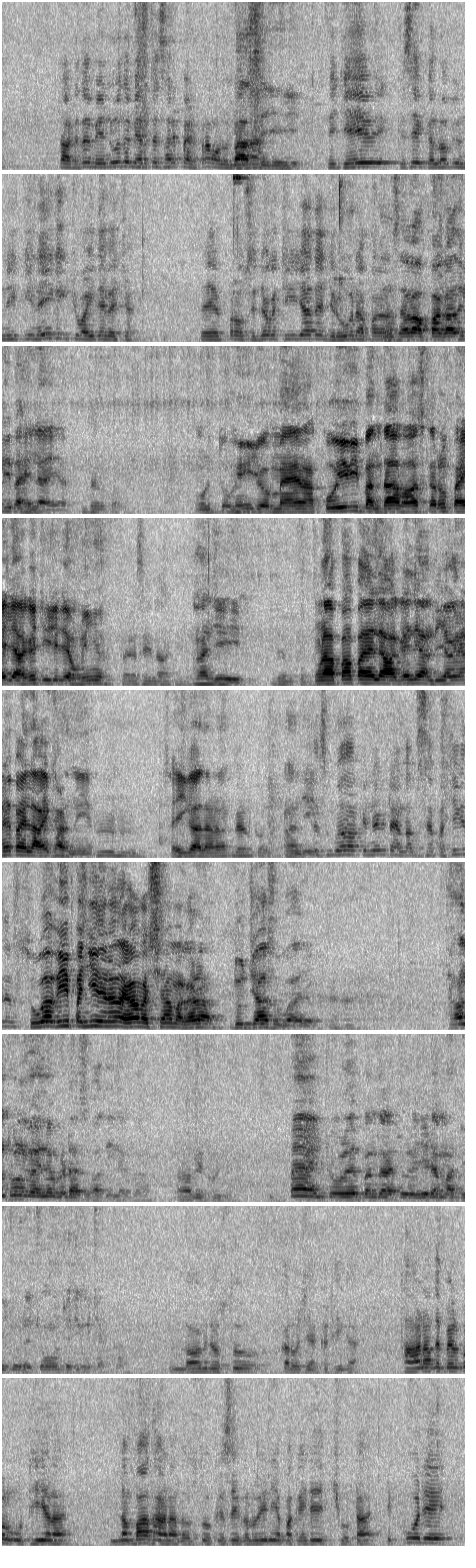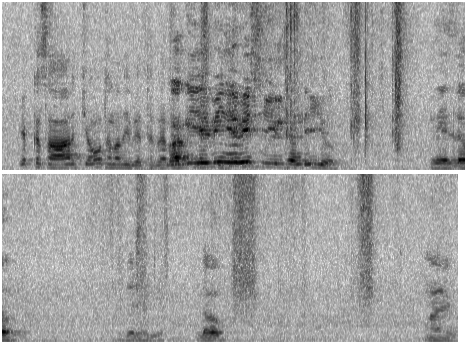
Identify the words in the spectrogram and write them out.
ਤੁਹਾਡੇ ਤੇ ਮੈਨੂੰ ਤੇ ਮੇਰੇ ਤੇ ਸਾਰੇ ਭੈਣ ਭਰਾਵਾਂ ਨੂੰ ਬਸ ਜਾਣਾ। ਜੀ। ਤੇ ਜੇ ਕਿਸੇ ਗੱਲੋਂ ਵੀ ਉਨੀ ਕੀ ਨਹੀਂ ਕੀ ਚੁਆਈ ਦੇ ਵਿੱਚ ਤੇ ਭਰੋਸੇਯੋਗ ਚੀਜ਼ ਆ ਤੇ ਜ਼ਰੂਰ ਆਪਾਂ ਸਭ ਆਪਾਂ ਕਾਹਦੇ ਲਈ ਪੈਸੇ ਲਾਏ ਆ? ਬਿਲਕੁਲ। ਹੁਣ ਤੁਸੀਂ ਜੋ ਮੈਂ ਕੋਈ ਵੀ ਬੰਦਾ ਵਾਸ ਕਰੂੰ ਪੈਸੇ ਲਿਆ ਕੇ ਚੀਜ਼ ਲਿਆਉਣੀ ਆ। ਪੈਸੇ ਲਾ ਕੇ। ਹਾਂਜੀ। ਬਿਲਕੁਲ। ਹੁਣ ਆਪਾਂ ਪੈਸੇ ਲਾ ਕੇ ਲਿਆਂਦੀ ਅਗਲੇ ਨੇ ਪੈਸੇ ਲਾ ਕੇ ਖੜਨੇ ਆ। ਹੂੰ ਹੂੰ। ਸਹੀ ਗੱਲ ਆ ਨਾ? ਬਿਲਕੁਲ। ਹਾਂਜੀ। ਤੇ ਸੂਆ ਕਿੰਨੇ ਕੁ ਟਾਈਮ ਦਾ ਦੱਸਿਆ? 25 ਕੁ ਦਿਨ? ਸੂਆ 20 25 ਦਿਨਾਂ ਦਾ ਹੈਗਾ ਵੱਛਾ ਮਗਰ ਆ, ਦੂਜਾ ਸੂਆ ਜੋ। ਥਾਂ ਥੂਣ ਵੇਲੋ ਕਿੱਡਾ ਸਵਾਦੀ ਲੱਗਾ। ਆਹ ਵੇਖੋ ਜੀ। ਭੈਣ ਚੋਲੇ ਬੰਦਾ ਚੋਲੇ ਜਿਹੜਾ ਮਰਜ਼ੀ ਚੋਲੇ ਚੋਂ ਚ ਦੀ ਕੋਈ ਚੱਕਰ। ਲਓ ਵੀ ਦੋਸਤੋ ਕਰੋ ਚੈੱਕ ਠੀਕ ਆ? ਥਾਣਾ ਤੇ ਬਿਲਕੁਲ ਮੁੱਠੀ ਵਾਲਾ ਲੰਬਾ ਥਾਣਾ ਦੋਸਤੋ ਕਿਸੇ ਗੱਲੋਂ ਇਹ ਨਹੀਂ ਆਪਾਂ ਕਹਿੰਦੇ ਛੋਟਾ ਇੱਕੋ ਜੇ ਇੱਕ ਸਾਰ ਚੌਂ ਥਾਣਾ ਦੀ ਵਿੱਥ ਫਿਰ ਬਾਕੀ ਇਹ ਵੀ ਇਹ ਵੀ ਸੀਲ ਠੰਡੀ ਜੋ। ਵੇਲੋ। ਲਓ। ਮਾਰੇ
